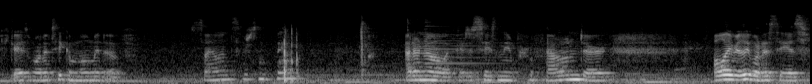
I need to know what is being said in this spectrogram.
If you guys want to take a moment of silence or something. I don't know if I just say something profound or all I really want to say is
